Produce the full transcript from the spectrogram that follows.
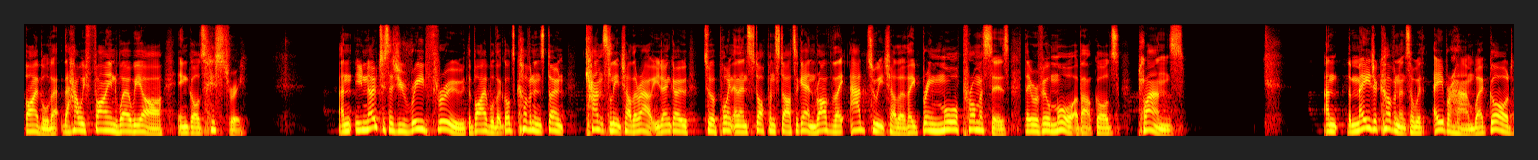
Bible. They're how we find where we are in God's history. And you notice as you read through the Bible that God's covenants don't cancel each other out. You don't go to a point and then stop and start again. Rather, they add to each other. They bring more promises. They reveal more about God's plans. And the major covenants are with Abraham, where God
